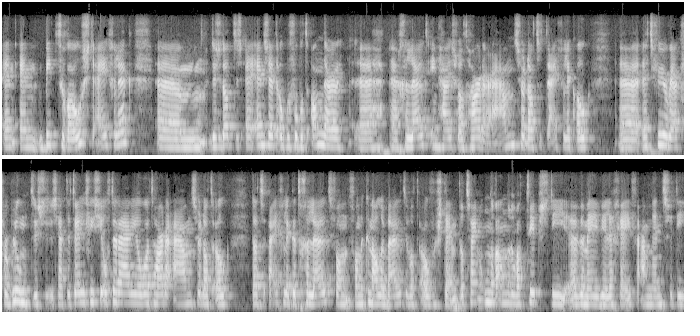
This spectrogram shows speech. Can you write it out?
En, en bied troost eigenlijk. Um, dus dat is, en zet ook bijvoorbeeld ander geluid in huis wat harder aan, zodat het eigenlijk ook het vuurwerk verbloemt. Dus zet de televisie of de radio wat harder aan, zodat ook dat eigenlijk het geluid van, van de knallen buiten wat overstemt. Dat zijn onder andere wat tips die we mee willen geven aan mensen die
